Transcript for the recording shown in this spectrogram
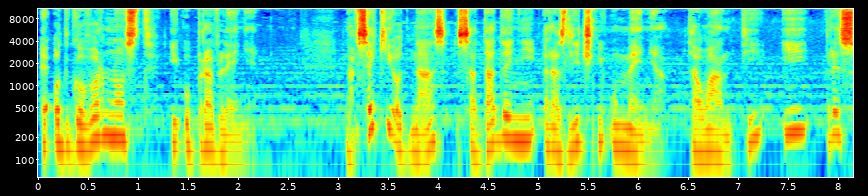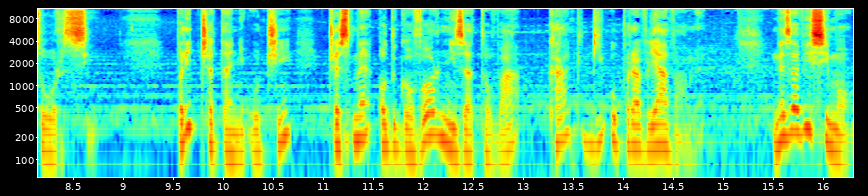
е одговорност и управление. На всеки од нас са дадени различни умења, таланти и ресурси. Причата ни учи, че сме одговорни за това как ги управляваме – Независимо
